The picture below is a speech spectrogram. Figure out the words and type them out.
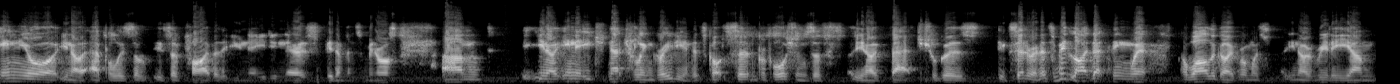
in your you know apple is a is a fiber that you need. In there is vitamins and minerals. Um, you know, in each natural ingredient, it's got certain proportions of you know fat, sugars, etc. And it's a bit like that thing where a while ago everyone was you know really um,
